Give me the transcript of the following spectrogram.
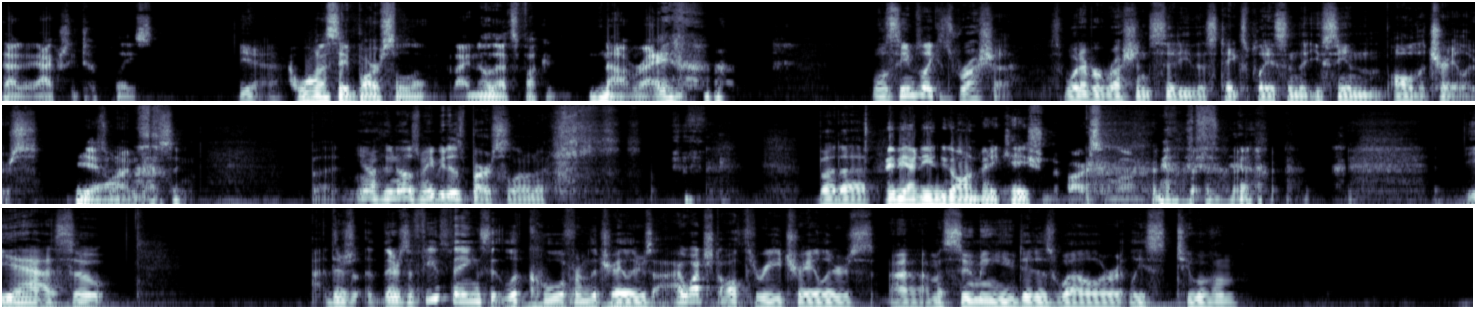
that it actually took place. yeah. I want to say Barcelona, but I know that's fucking not right. Well, it seems like it's Russia. Whatever Russian city this takes place in that you see in all the trailers. That's what I'm guessing. But you know, who knows? Maybe it is Barcelona. but uh, maybe I need to go on vacation to Barcelona. yeah, so uh, there's there's a few things that look cool from the trailers. I watched all three trailers. Uh, I'm assuming you did as well, or at least two of them.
